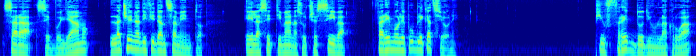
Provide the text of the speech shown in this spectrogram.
Sarà, se vogliamo, la cena di fidanzamento e la settimana successiva faremo le pubblicazioni. Più freddo di un Lacroix,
